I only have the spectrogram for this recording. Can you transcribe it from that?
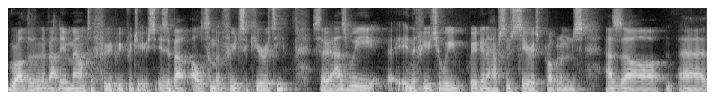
rather than about the amount of food we produce is about ultimate food security so mm. as we in the future we we're going to have some serious problems as our uh,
